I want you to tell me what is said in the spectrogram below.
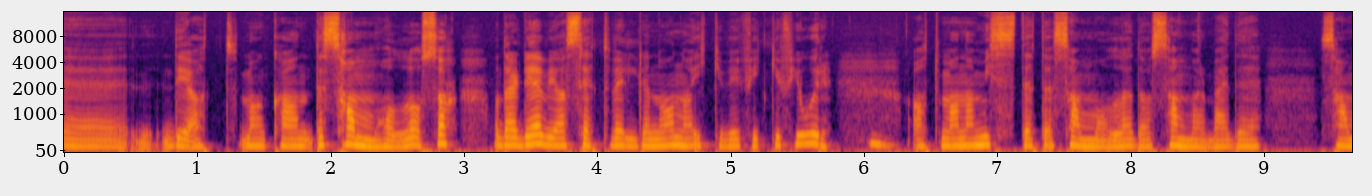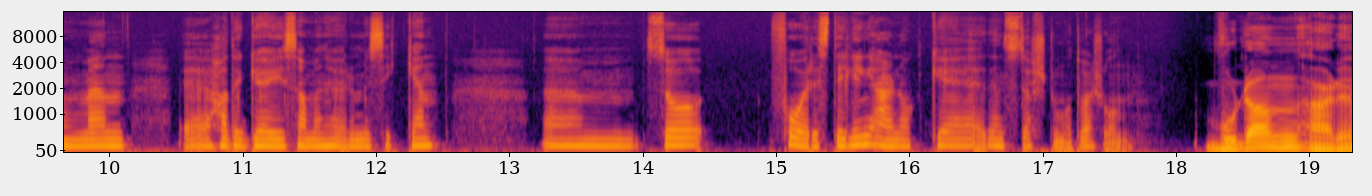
eh, det at man kan Det samholdet også. Og det er det vi har sett veldig nå, når ikke vi fikk i fjor. At man har mistet det samholdet, det å samarbeide sammen, eh, ha det gøy sammen, høre musikken. Um, så forestilling er nok eh, den største motivasjonen. Hvordan er det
